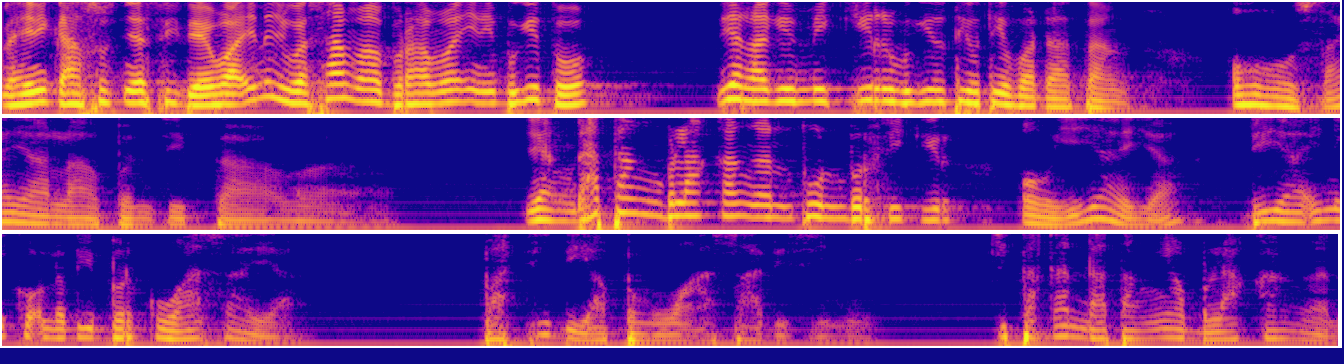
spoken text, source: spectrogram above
Nah ini kasusnya si dewa ini juga sama Brahma ini begitu. Dia lagi mikir begitu tiba-tiba datang. Oh sayalah pencipta. Yang datang belakangan pun berpikir, oh iya ya, dia ini kok lebih berkuasa ya. Pasti dia penguasa di sini. Kita kan datangnya belakangan.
